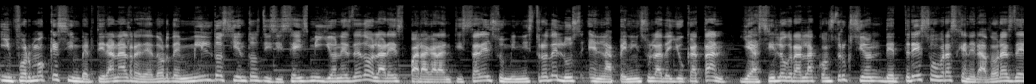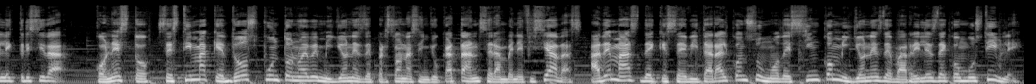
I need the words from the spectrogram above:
informó que se invertirán alrededor de 1.216 millones de dólares para garantizar el suministro de luz en la península de Yucatán y así lograr la construcción de tres obras generadoras de electricidad. Con esto, se estima que 2.9 millones de personas en Yucatán serán beneficiadas, además de que se evitará el consumo de 5 millones de barriles de combustible.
